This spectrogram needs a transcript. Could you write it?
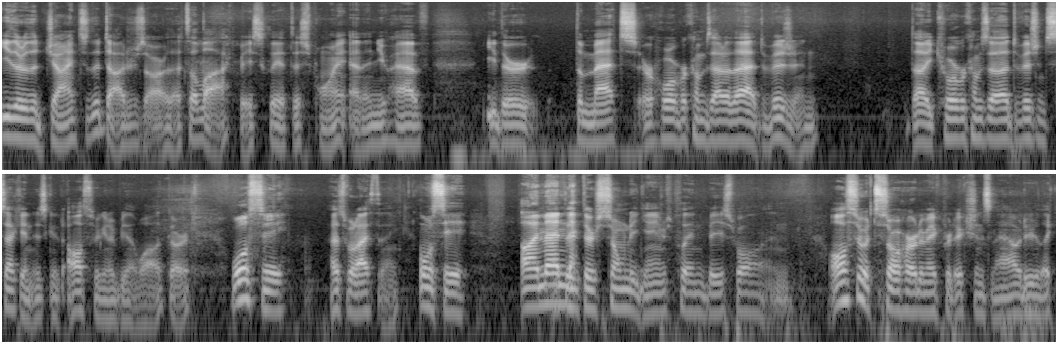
either the Giants or the Dodgers are. That's a lock basically at this point, and then you have either the Mets or whoever comes out of that division. Like whoever comes out of that division second is also going to be in the wild card. We'll see. That's what I think. We'll see. Uh, and I then think there's so many games played in baseball, and also it's so hard to make predictions now, dude. Like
